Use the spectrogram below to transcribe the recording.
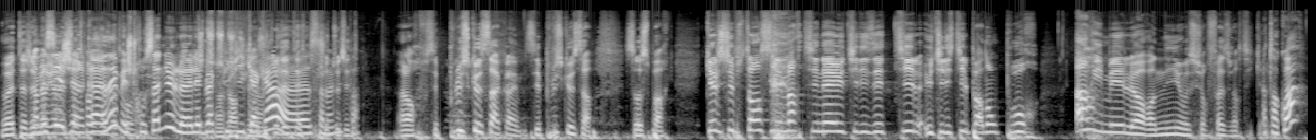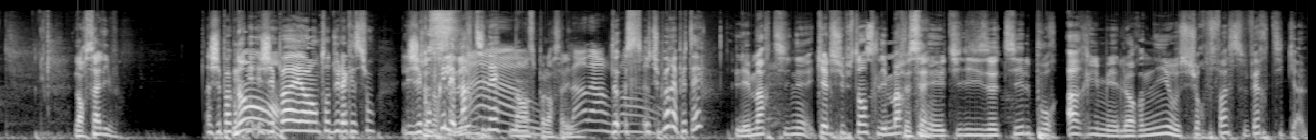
Ouais, t'as Non, jamais mais si, j'ai regardé, mais je trouve ça nul. Les blagues te caca, euh, ça m'amuse pas. Alors, c'est plus que ça quand même, c'est plus que ça, South Park. Quelle substance les martinets utilisaient-ils, utilisent-ils pardon, pour arrimer leur nid aux surfaces verticales? Attends, quoi? Leur salive. J'ai pas compris, Non. j'ai pas entendu la question. J'ai compris les martinets. Non, c'est pas leur salive. De- Tu peux répéter? Les martinets. Quelle substance les martinets utilisent-ils pour arrimer leur nid aux surfaces verticales?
